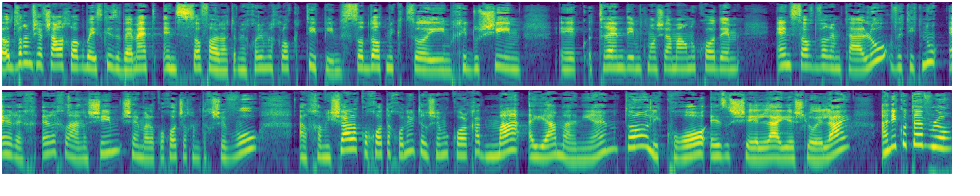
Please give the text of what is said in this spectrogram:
עוד דברים שאפשר לחלוק בעסקי, זה באמת אין סוף רעיונות. אתם יכולים לחלוק טיפים, סודות מקצועיים, חידושים, אה, טרנדים, כמו שאמרנו קודם. אין סוף דברים תעלו ותיתנו ערך, ערך לאנשים שהם הלקוחות שלכם. תחשבו על חמישה לקוחות אחרונים, תרשמו כל אחד מה היה מעניין אותו לקרוא, איזה שאלה יש לו אליי, אני כותב לו.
